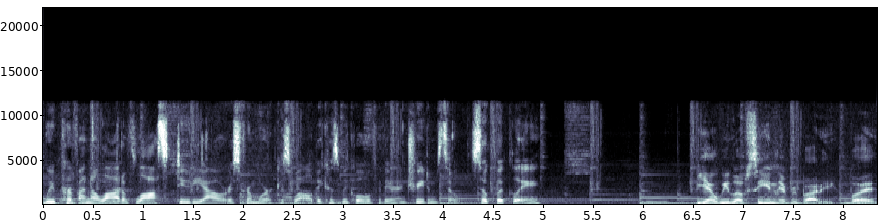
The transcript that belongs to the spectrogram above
we prevent a lot of lost duty hours from work as well because we go over there and treat them so, so quickly. Yeah, we love seeing everybody, but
